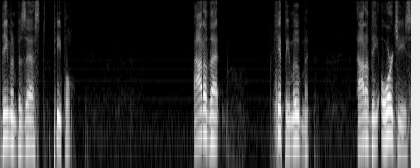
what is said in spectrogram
demon possessed people out of that hippie movement, out of the orgies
